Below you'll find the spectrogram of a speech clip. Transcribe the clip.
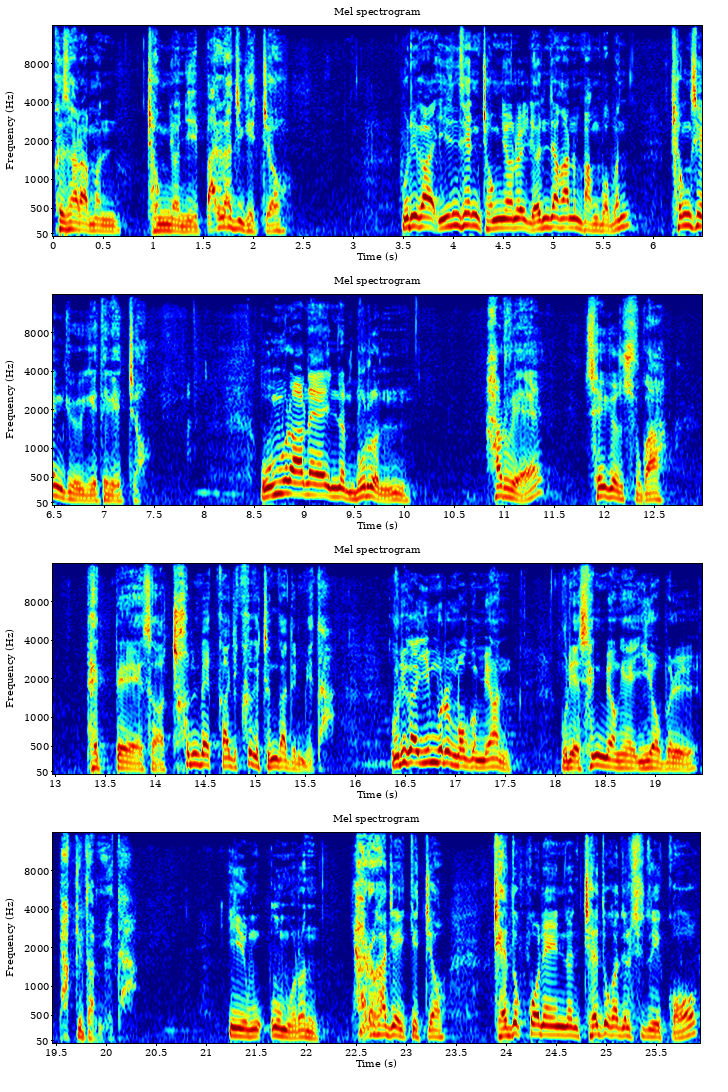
그 사람은 정년이 빨라지겠죠. 우리가 인생 정년을 연장하는 방법은 평생 교육이 되겠죠. 우물 안에 있는 물은 하루에 세균수가 100배에서 1000배까지 크게 증가됩니다. 우리가 이 물을 먹으면 우리의 생명의 이업을 받기도 합니다. 이 우- 우물은 여러 가지가 있겠죠. 제도권에 있는 제도가 될 수도 있고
